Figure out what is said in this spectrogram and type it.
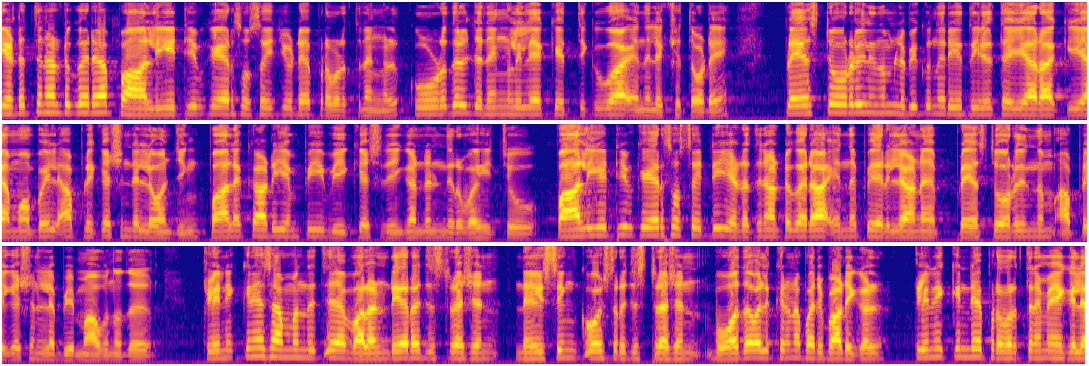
എടത്തനാട്ടുകര പാലിയേറ്റീവ് കെയർ സൊസൈറ്റിയുടെ പ്രവർത്തനങ്ങൾ കൂടുതൽ ജനങ്ങളിലേക്ക് എത്തിക്കുക എന്ന ലക്ഷ്യത്തോടെ പ്ലേ സ്റ്റോറിൽ നിന്നും ലഭിക്കുന്ന രീതിയിൽ തയ്യാറാക്കിയ മൊബൈൽ ആപ്ലിക്കേഷന്റെ launching Palakkad M P V K Sreekandan നിർവഹിച്ചു. പാലിയേറ്റീവ് കെയർ സൊസൈറ്റി എടത്തനാട്ടുകര എന്ന പേരിലാണ് പ്ലേ സ്റ്റോറിൽ നിന്നും ആപ്ലിക്കേഷൻ ലഭ്യമാവുന്നത്. ക്ലിനിക്കിനെ സംബന്ധിച്ച് volunteer registration nursing course registration ബോധവൽക്കരണ പരിപാടികൾ ക്ലിനിക്കിന്റെ പ്രവർത്തന മേഖല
